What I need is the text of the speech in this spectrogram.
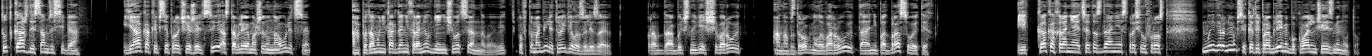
«Тут каждый сам за себя. Я, как и все прочие жильцы, оставляю машину на улице, а потому никогда не храню в ней ничего ценного, ведь в автомобиле то и дело залезают. Правда, обычно вещи воруют». Она вздрогнула. «Воруют, а не подбрасывают их». «И как охраняется это здание?» — спросил Фрост. «Мы вернемся к этой проблеме буквально через минуту»,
